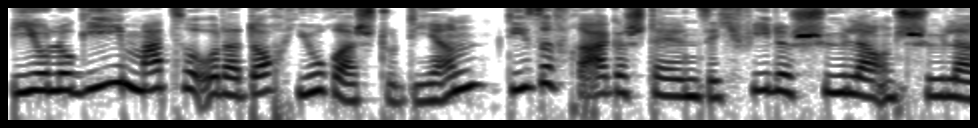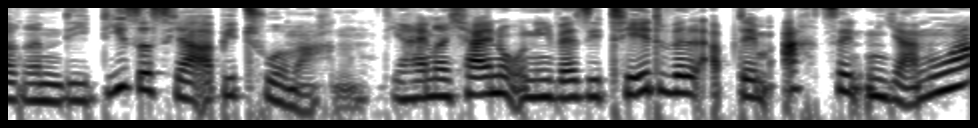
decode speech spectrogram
Biologie, Mathe oder doch Jura studieren? Diese Frage stellen sich viele Schüler und Schülerinnen, die dieses Jahr Abitur machen. Die Heinrich-Heine-Universität will ab dem 18. Januar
